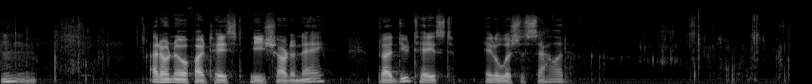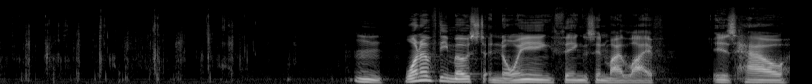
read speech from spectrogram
Mm. I don't know if I taste the Chardonnay, but I do taste a delicious salad. Mm. One of the most annoying things in my life is how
